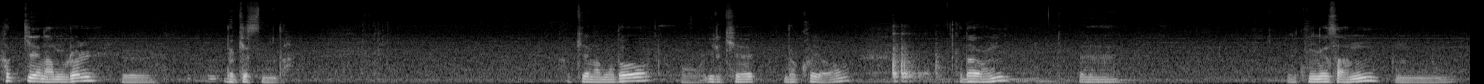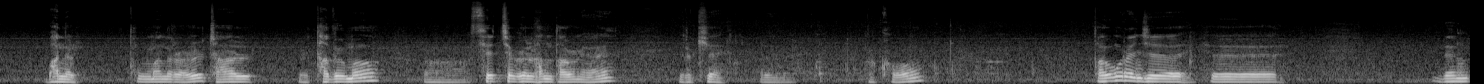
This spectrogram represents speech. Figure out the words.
흑개나무를 어, 넣겠습니다. 흑개나무도 어, 이렇게 넣고요. 그 다음 국내산 음, 마늘, 통마늘을 잘 다듬어 어, 세척을 한 다음에 이렇게 에, 넣고 다음으로 이제 에, 맨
